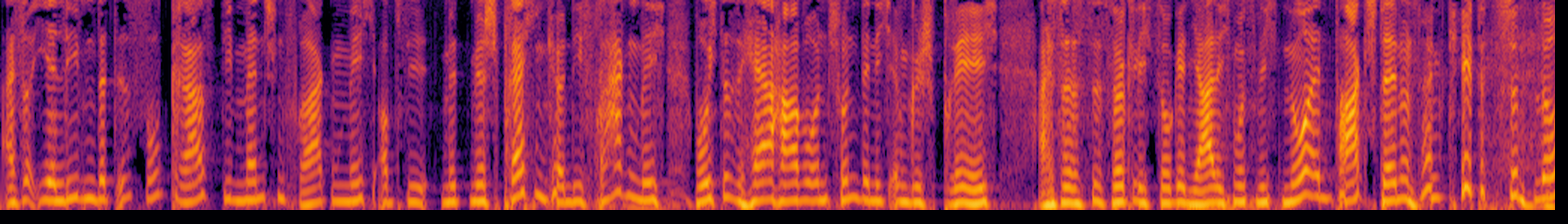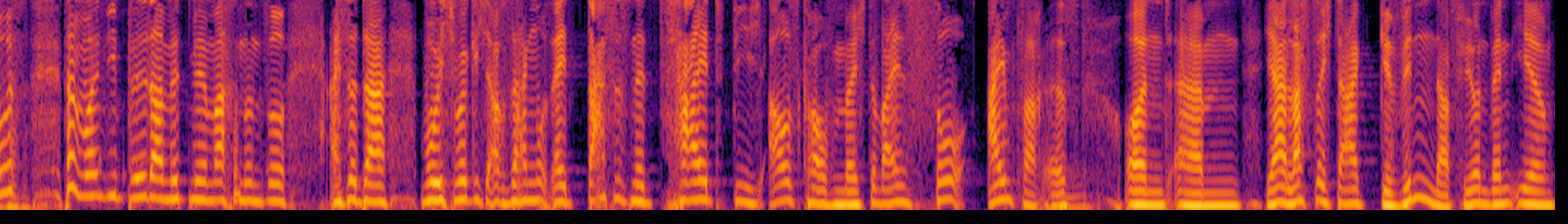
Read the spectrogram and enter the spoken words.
Also ihr Lieben, das ist so krass. Die Menschen fragen mich, ob sie mit mir sprechen können. Die fragen mich, wo ich das her habe und schon bin ich im Gespräch. Also das ist wirklich so genial. Ich muss mich nur in den Park stellen und dann geht es schon los. Dann wollen die Bilder mit mir machen und so. Also da, wo ich wirklich auch sagen muss, ey, das ist eine Zeit, die ich auskaufen möchte, weil es so einfach ist. Und ähm, ja, lasst euch da gewinnen dafür. Und wenn ihr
